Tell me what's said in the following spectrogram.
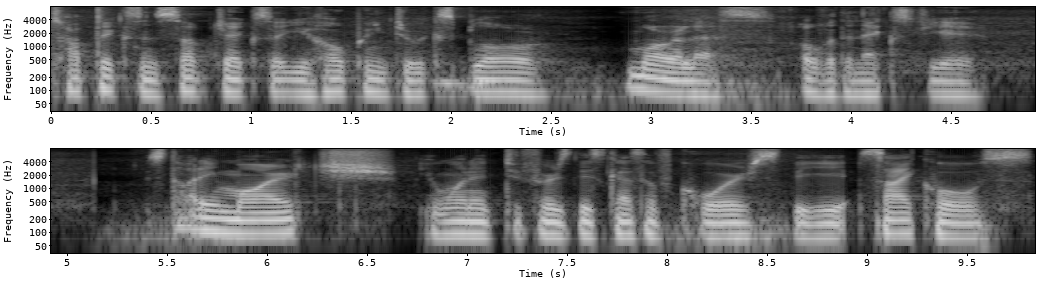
topics and subjects are you hoping to explore more or less over the next year? starting March, you wanted to first discuss, of course, the cycles.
